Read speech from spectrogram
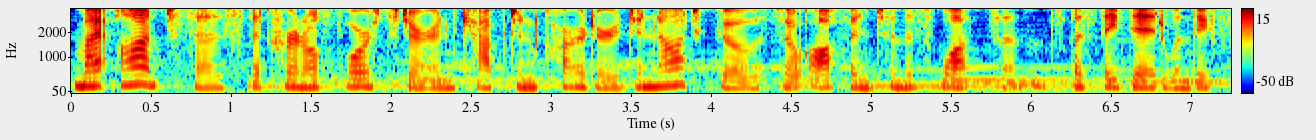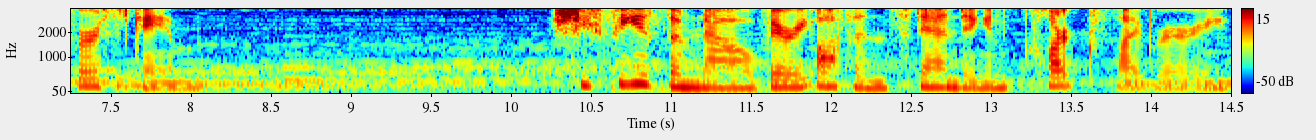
my aunt says that Colonel Forster and Captain Carter do not go so often to Miss Watson's as they did when they first came. She sees them now very often standing in Clarke's library.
